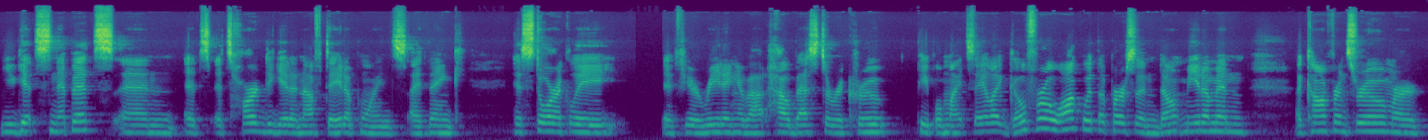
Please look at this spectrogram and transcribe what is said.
you get snippets, and it's it's hard to get enough data points. I think historically, if you're reading about how best to recruit, people might say like, go for a walk with a person. Don't meet them in a conference room or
